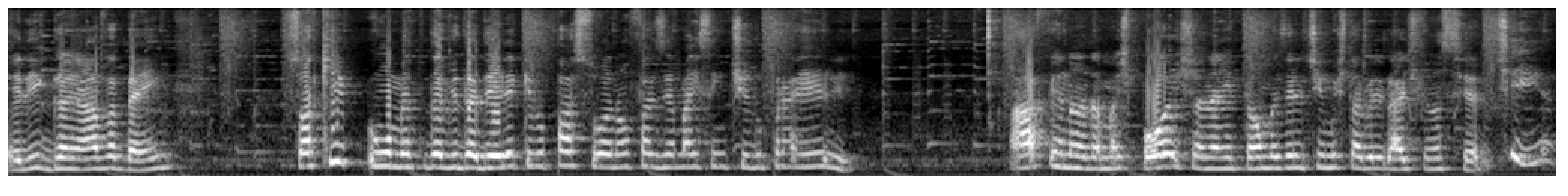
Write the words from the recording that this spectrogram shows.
ele ganhava bem, só que o momento da vida dele aquilo passou a não fazer mais sentido para ele. Ah, Fernanda, mas poxa, né? Então, mas ele tinha uma estabilidade financeira. Tinha.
